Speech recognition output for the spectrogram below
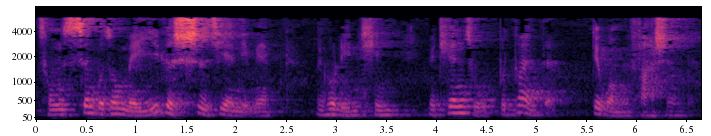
从生活中每一个事件里面能够聆听，因为天主不断的对我们发声的。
